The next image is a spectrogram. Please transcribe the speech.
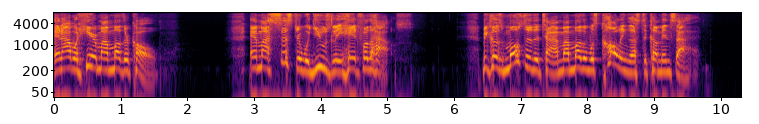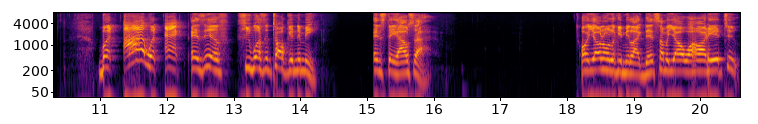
and I would hear my mother call. And my sister would usually head for the house because most of the time my mother was calling us to come inside. But I would act as if she wasn't talking to me and stay outside. Oh, y'all don't look at me like that. Some of y'all were hard head too.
